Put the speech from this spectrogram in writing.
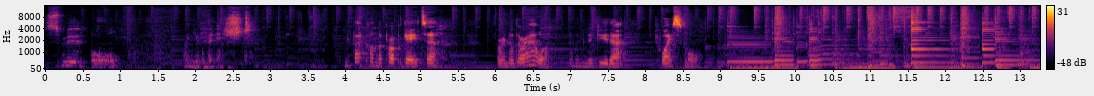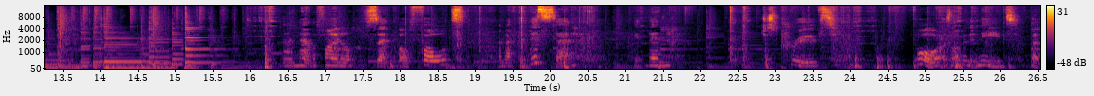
smooth ball when you're finished. back on the propagator for another hour and we're going to do that twice more. And now the final set of folds and after this set it then just proves for as long as it needs, but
